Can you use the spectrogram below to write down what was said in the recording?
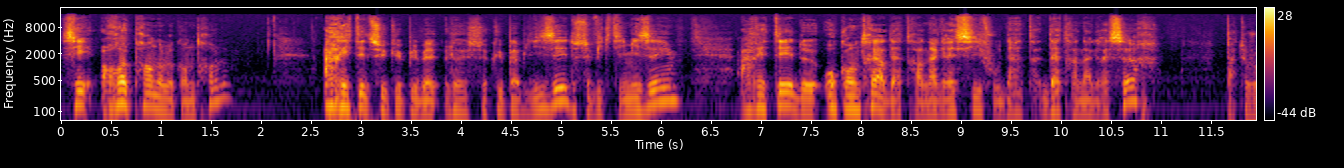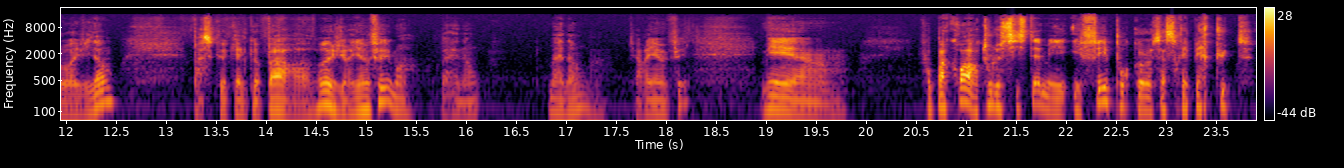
C'est reprendre le contrôle, arrêter de se culpabiliser, de se victimiser, arrêter de, au contraire, d'être un agressif ou d'être un agresseur, pas toujours évident, parce que quelque part, euh, ouais, j'ai rien fait, moi. Ben non, ben non, tu as rien fait. Mais euh, faut pas croire, tout le système est, fait pour que ça se répercute,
